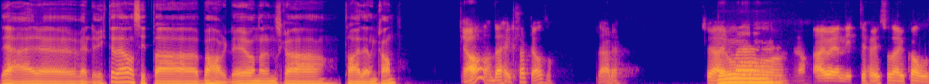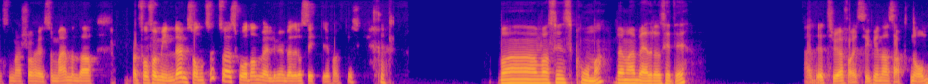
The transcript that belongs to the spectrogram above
Det er uh, veldig viktig, det. Å sitte behagelig og når en skal ta i det en kan. Ja, det er helt klart det, altså. Det er det. Så jeg er jo, eh, ja, er jo 1,90 høy, så det er jo ikke alle som er så høye som meg. Men da, i hvert fall for min del, sånn sett, så er Skodan veldig mye bedre å sitte i, faktisk. Hva, hva syns kona? Hvem er bedre å sitte i? Nei, det tror jeg faktisk ikke hun har sagt noe om.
